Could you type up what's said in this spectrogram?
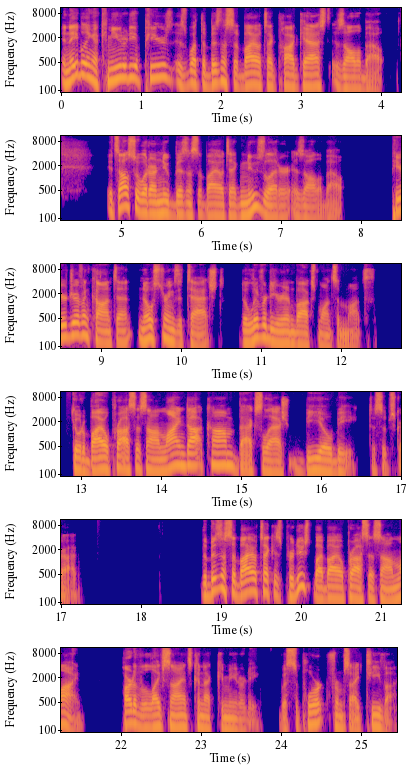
Enabling a community of peers is what the Business of Biotech podcast is all about. It's also what our new Business of Biotech newsletter is all about. Peer driven content, no strings attached, delivered to your inbox once a month. Go to bioprocessonline.com backslash BOB to subscribe. The Business of Biotech is produced by Bioprocess Online, part of the Life Science Connect community, with support from Cytiva.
